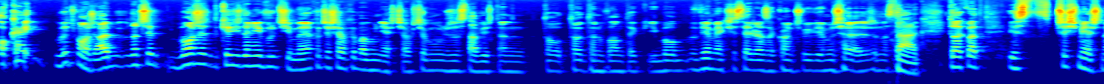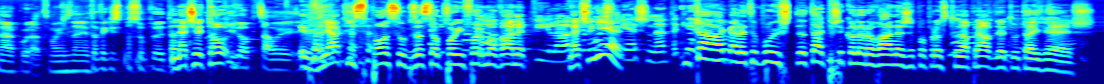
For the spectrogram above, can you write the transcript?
Okej, być może, ale znaczy, może kiedyś do niej wrócimy, chociaż ja chyba bym nie chciał. Chciałbym już zostawić ten, to, to, ten wątek, i bo wiemy, jak się serial zakończył i wiemy, że, że następny. Tak. To akurat jest prześmieszne akurat, moim zdaniem. To w jaki sposób y, ten Znaczy, to- epilog cały... W jaki sposób został poinformowany... Epilog. Znaczy nie. śmieszne. Takie... Tak, ale to było już no, tak przykolorowane, że po prostu No, naprawdę tutaj, wiesz...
